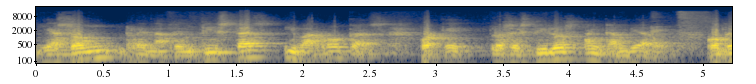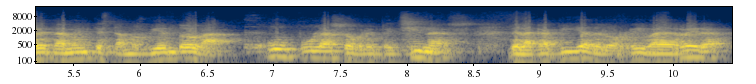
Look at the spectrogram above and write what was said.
ya son renacentistas y barrocas, porque los estilos han cambiado. Concretamente estamos viendo la cúpula sobre pechinas de la capilla de los Riva Herrera,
